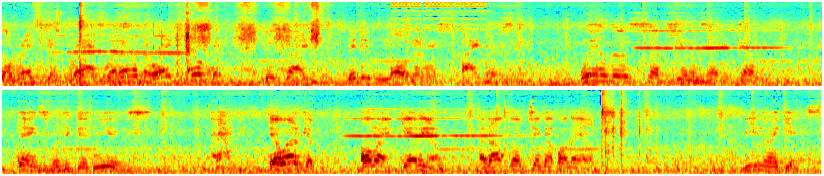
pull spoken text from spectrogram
So Reds just ran wherever the legs took them. Besides, they didn't know there were spiders. Well, those subhumans had it coming. Thanks for the good news. You're welcome. All right, carry on. And I'll go check up on Alan. Be my guest.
